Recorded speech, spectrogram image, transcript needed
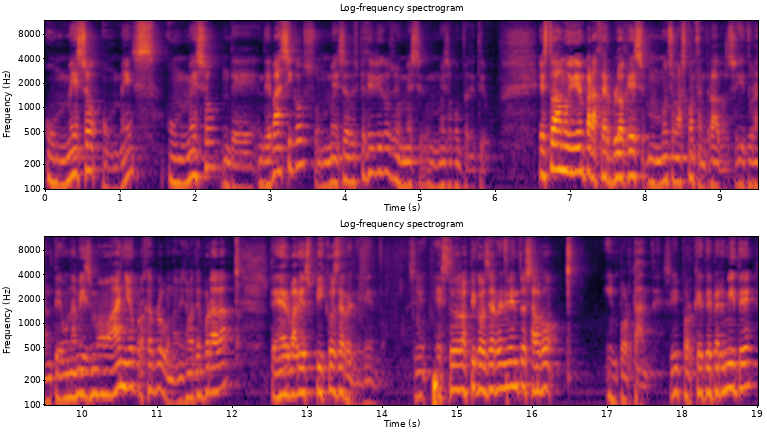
un meso, un mes, un meso de, básicos, un meso de específicos y un meso, un meso competitivo. Esto va muy bien para hacer bloques mucho más concentrados y durante un mismo año, por ejemplo, una misma temporada, tener varios picos de rendimiento. Esto de los picos de rendimiento es algo importante, ¿sí? porque te permite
